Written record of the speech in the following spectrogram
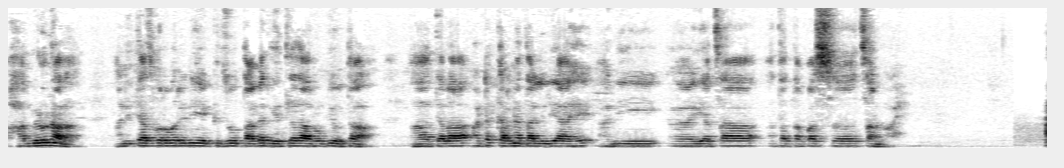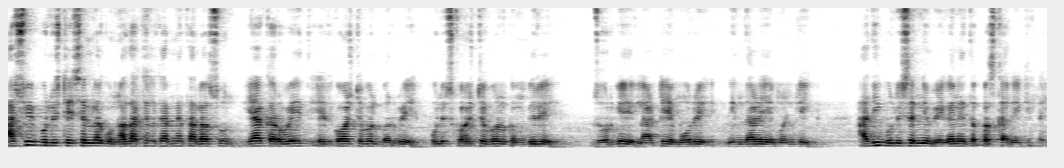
हा मिळून आला. आणि त्याचबरोबरीने एक जो ताब्यात घेतलेला आरोपी होता त्याला अटक करण्यात आलेली आहे आणि याचा आता तपास चालू आहे. आश्वी पोलीस स्टेशनला गुन्हा दाखल करण्यात आला असून या कारवाईत head constable Barve police constable Gambhire Zorge Late More Dindale Mandlik आदी पोलिसांनी वेगाने तपास कार्य केले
